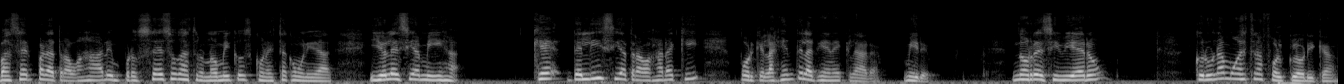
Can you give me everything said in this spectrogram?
va a ser para trabajar en procesos gastronómicos con esta comunidad. Y yo le decía a mi hija, qué delicia trabajar aquí, porque la gente la tiene clara. Mire, nos recibieron con una muestra folclórica,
